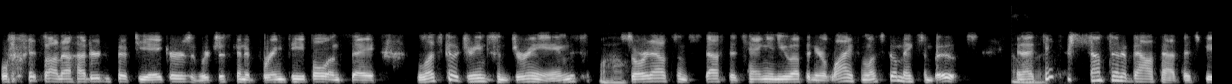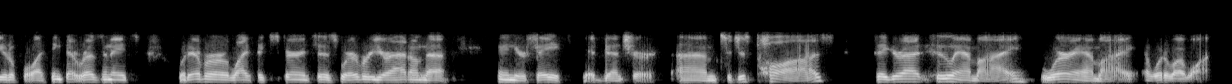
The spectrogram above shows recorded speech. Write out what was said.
It's on 150 acres, and we're just going to bring people and say, let's go dream some dreams, sort out some stuff that's hanging you up in your life, and let's go make some moves. and I think there's something about that that's beautiful. I think that resonates whatever our life experience is, wherever you're at on the in your faith adventure, um, to just pause figure out who am I, where am I, and what do I want.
